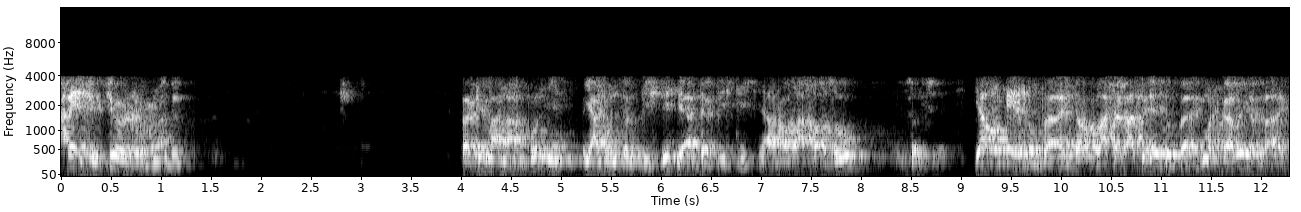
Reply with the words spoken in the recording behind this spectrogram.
apik jujur. Bagaimanapun yang unsur bisnis ya ada bisnisnya. Ora usah kok su. Ya oke itu baik. Kalau ada kabel itu baik. Mergawe ya baik.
